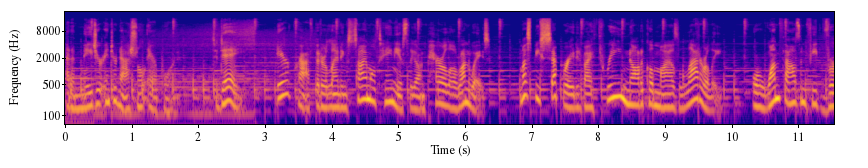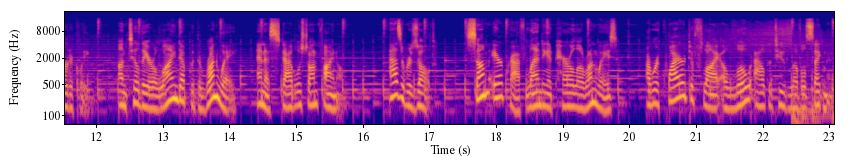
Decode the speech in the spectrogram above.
at a major international airport. Today, aircraft that are landing simultaneously on parallel runways must be separated by three nautical miles laterally or 1,000 feet vertically until they are lined up with the runway and established on final. As a result, some aircraft landing at parallel runways are required to fly a low altitude level segment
